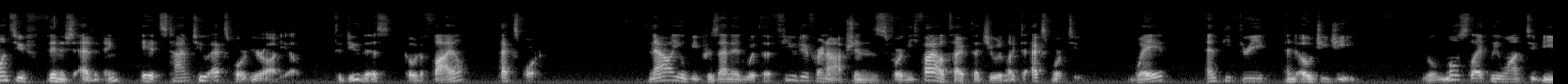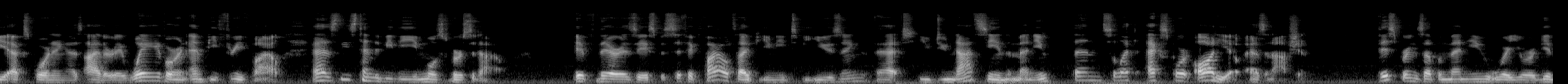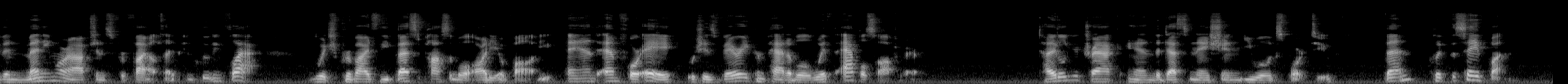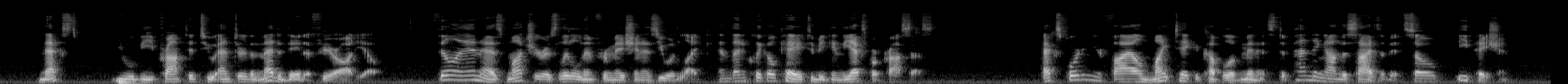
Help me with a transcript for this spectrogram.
Once you've finished editing, it's time to export your audio. To do this, go to File, Export. Now you'll be presented with a few different options for the file type that you would like to export to. WAV, MP3, and OGG. You'll most likely want to be exporting as either a WAV or an MP3 file, as these tend to be the most versatile. If there is a specific file type you need to be using that you do not see in the menu, then select Export Audio as an option. This brings up a menu where you are given many more options for file type, including FLAC, which provides the best possible audio quality, and M4A, which is very compatible with Apple software. Title your track and the destination you will export to, then click the Save button. Next, you will be prompted to enter the metadata for your audio. Fill in as much or as little information as you would like, and then click OK to begin the export process. Exporting your file might take a couple of minutes depending on the size of it, so be patient.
